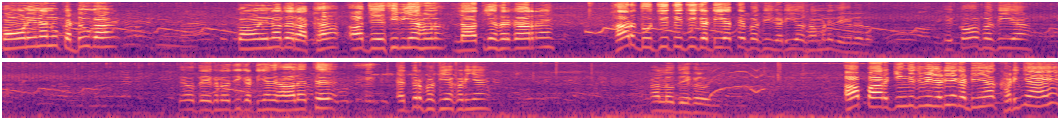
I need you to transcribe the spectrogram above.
ਕੌਣ ਇਹਨਾਂ ਨੂੰ ਕੱਢੂਗਾ? ਕੌਣ ਇਹਨਾਂ ਦਾ ਰਾਖਾ? ਆ ਜੀਸੀਬੀਆਂ ਹੁਣ ਲਾਤੀਆਂ ਸਰਕਾਰ ਨੇ। ਹਰ ਦੂਜੀ ਤੀਜੀ ਗੱਡੀ ਇੱਥੇ ਫਸੀ ਖੜੀ ਆ ਉਹ ਸਾਹਮਣੇ ਦੇਖ ਲਓ ਇੱਕ ਉਹ ਫਸੀ ਆ। ਤੇ ਉਹ ਦੇਖ ਲਓ ਜੀ ਗੱਡੀਆਂ ਦੇ ਹਾਲ ਇੱਥੇ। ਇੱਧਰ ਫਸੀਆਂ ਖੜੀਆਂ। ਆ ਲਓ ਦੇਖ ਲਓ ਜੀ। ਆ ਪਾਰਕਿੰਗ 'ਚ ਵੀ ਜਿਹੜੀਆਂ ਗੱਡੀਆਂ ਖੜੀਆਂ ਐ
